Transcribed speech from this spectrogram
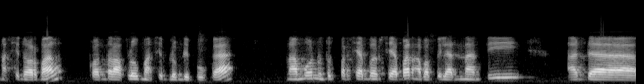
masih normal, kontraflow masih belum dibuka. Namun untuk persiapan-persiapan apabila nanti ada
